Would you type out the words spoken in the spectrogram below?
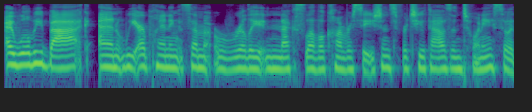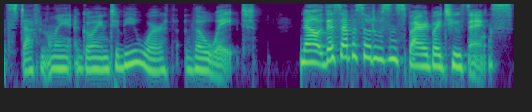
I will be back and we are planning some really next level conversations for 2020. So it's definitely going to be worth the wait. Now, this episode was inspired by two things.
